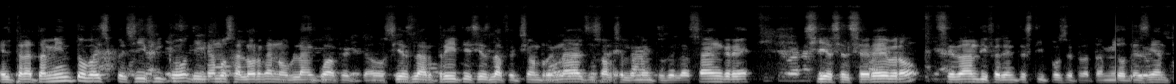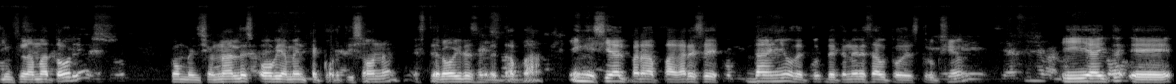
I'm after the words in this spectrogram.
el tratamiento va específico, digamos, al órgano blanco afectado. Si es la artritis, si es la afección renal, si son los elementos de la sangre, si es el cerebro, se dan diferentes tipos de tratamiento, desde antiinflamatorios convencionales, obviamente cortisona, esteroides en la etapa inicial para apagar ese daño de, de tener esa autodestrucción. Y hay eh,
